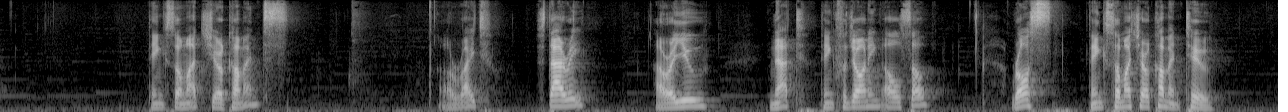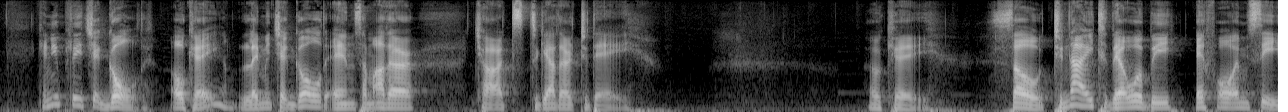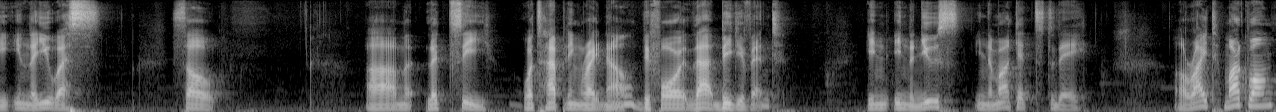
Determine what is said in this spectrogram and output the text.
Thanks so much, your comments. Alright, Starry, how are you? Nat, thanks for joining also. Ross, thanks so much for your comment too. Can you please check gold? Okay, let me check gold and some other charts together today. Okay, so tonight there will be FOMC in the US. So um, let's see what's happening right now before that big event in, in the news, in the markets today. Alright, Mark Wong,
